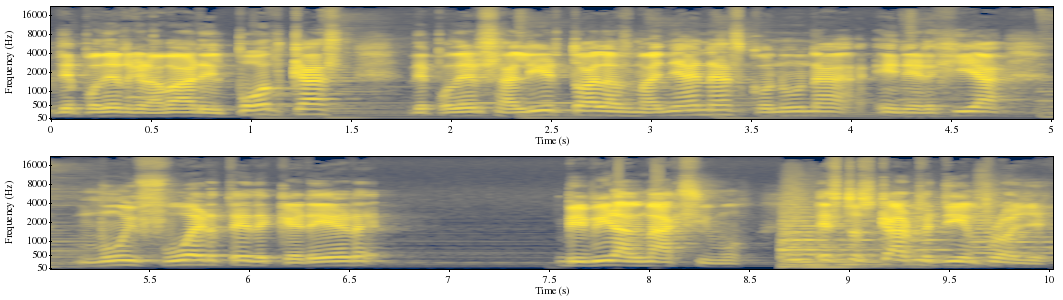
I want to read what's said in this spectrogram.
de poder grabar el podcast, de poder salir todas las mañanas con una energía muy fuerte de querer vivir al máximo. Esto es Carpet Diem Project.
